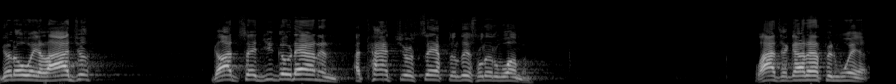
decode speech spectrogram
Good old Elijah. God said, You go down and attach yourself to this little woman. Elijah got up and went.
